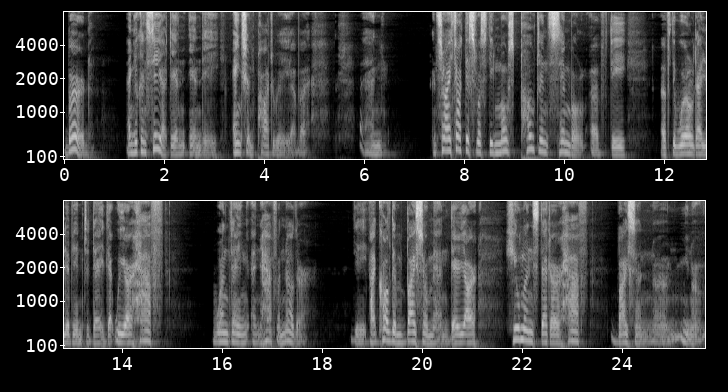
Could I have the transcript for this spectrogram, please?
bird, and you can see it in, in the ancient pottery of a. And, and so I thought this was the most potent symbol of the, of the world I live in today, that we are half one thing and half another. The, I call them bisomen. They are humans that are half bison, um, you know.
